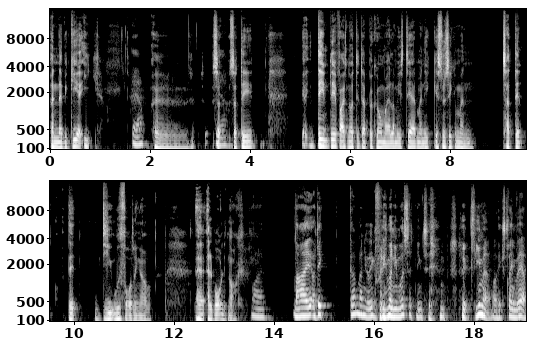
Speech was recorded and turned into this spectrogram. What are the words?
at navigere i. Ja. Øh, så, Ja. så det, det, det er faktisk noget af det, der bekymrer mig allermest, det er, at man ikke, jeg synes ikke, at man tager den, den, de udfordringer øh, alvorligt nok. Nej. Nej, og det gør man jo ikke, fordi man i modsætning til klima og ekstrem vejr,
